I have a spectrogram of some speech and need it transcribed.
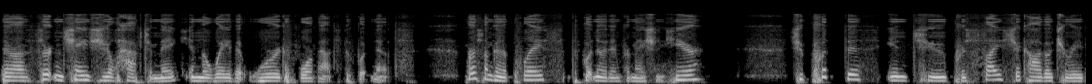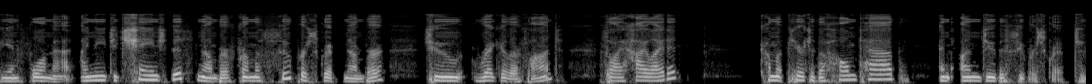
there are certain changes you'll have to make in the way that Word formats the footnotes. First, I'm going to place the footnote information here. To put this into precise Chicago Turabian format, I need to change this number from a superscript number to regular font. So I highlight it, come up here to the Home tab, and undo the superscript.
